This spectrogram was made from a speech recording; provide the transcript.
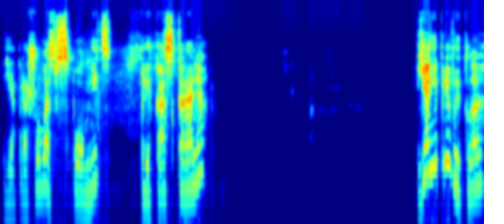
я прошу вас вспомнить приказ короля. — Я не привыкла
